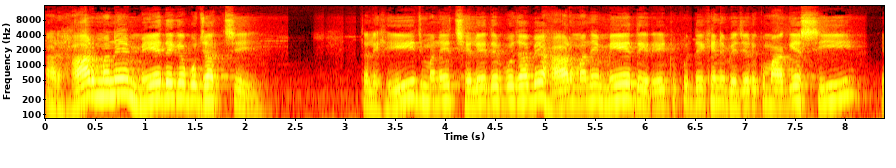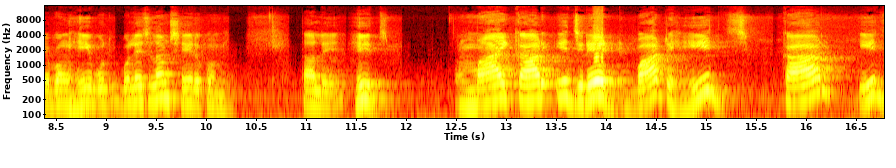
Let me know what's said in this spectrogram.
আর হার মানে মেয়ে দেখে বোঝাচ্ছে। তাহলে হিজ মানে ছেলেদের বোঝাবে, হার মানে মেয়েদের। এইটুকু দেখে নেবে, যেরকম আগে সি এবং হি বলেছিলাম সেরকমই। তাহলে his, my car is red, but his car is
